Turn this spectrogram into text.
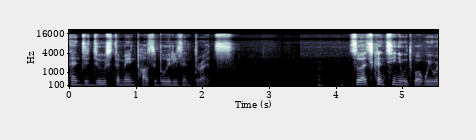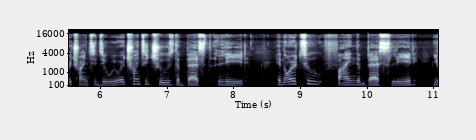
and deduced the main possibilities and threats. So let's continue with what we were trying to do. We were trying to choose the best lead in order to find the best lead, you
